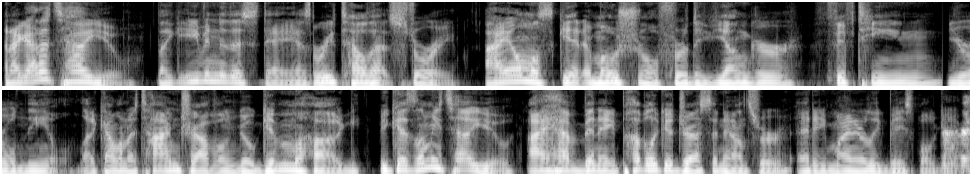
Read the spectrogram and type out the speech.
And I got to tell you, like, even to this day, as I retell that story, I almost get emotional for the younger 15 year old Neil. Like, I want to time travel and go give him a hug because let me tell you, I have been a public address announcer at a minor league baseball game.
